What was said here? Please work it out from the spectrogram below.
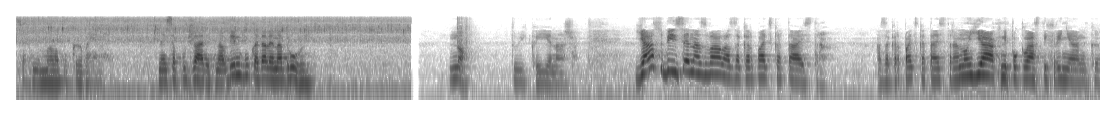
Сяк немало покриваємо. Найся поджарить на один бук, а далі на другий. Ну, туйка є наша. Я собі і це назвала Закарпатська тайстра. А Закарпатська тайстра, ну як не покласти хринянки?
